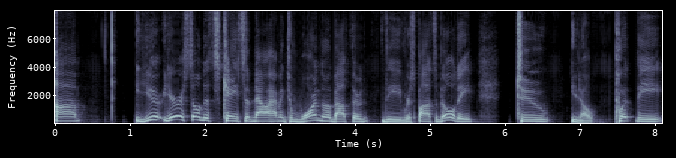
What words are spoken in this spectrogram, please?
Um, you're, you're still in this case of now having to warn them about the, the responsibility to, you know, put the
